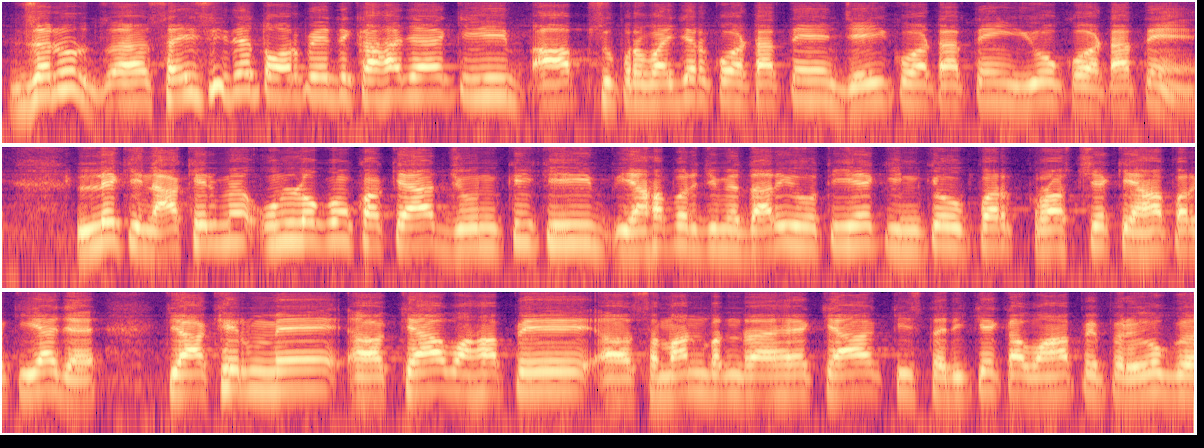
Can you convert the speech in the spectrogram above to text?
ज़रूर सही सीधे तौर पे यदि कहा जाए कि आप सुपरवाइजर को हटाते हैं जेई को हटाते हैं ईओ को हटाते हैं। लेकिन आखिर में उन लोगों का क्या जो उनकी की यहाँ पर ज़िम्मेदारी होती है कि इनके ऊपर क्रॉस चेक यहाँ पर किया जाए कि आखिर में अ, क्या वहाँ पे सामान बन रहा है क्या किस तरीके का वहाँ पे प्रयोग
